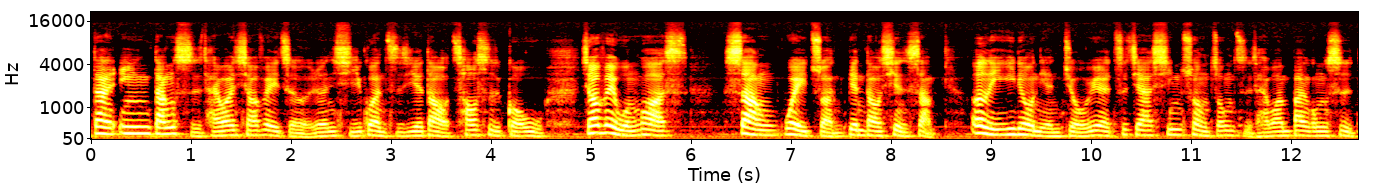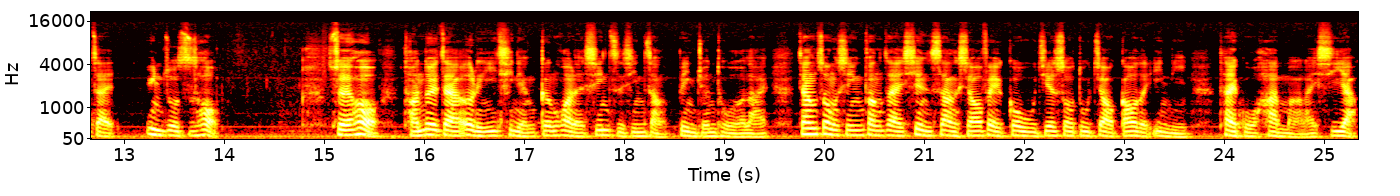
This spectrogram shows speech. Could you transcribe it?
但因当时台湾消费者仍习惯直接到超市购物，消费文化尚未转变到线上。二零一六年九月，这家新创终止台湾办公室在运作之后。随后，团队在二零一七年更换了新执行长，并卷土而来，将重心放在线上消费购物接受度较高的印尼、泰国和马来西亚。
